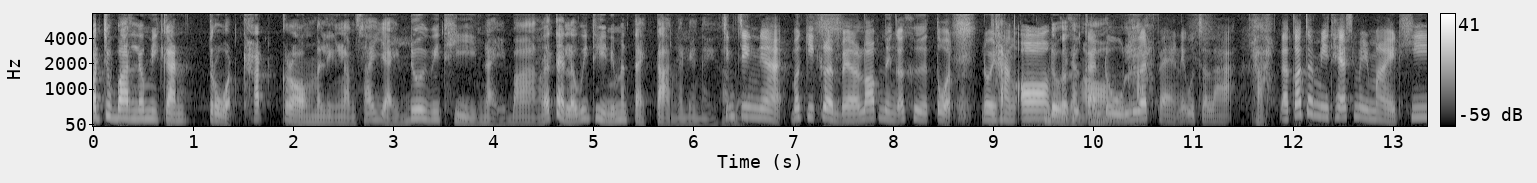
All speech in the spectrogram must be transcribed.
ปัจจุบันเรามีการตรวจคัดกรองมะเร็งลำไส้ใหญ่ด้วยวิธีไหนบ้าง และแต่ละวิธีนี้มันแตกต่างกันยังไงครับจริงๆเนี่ยเมื่อกี้เกรินไปแล้วรอบหนึ่งก็คือตรวจโดยทางอ้อมโดยก็คือการทางอ้อมดูค่ะเลือดแฝงในอุจจาระๆค่ะแล้วก็จะมีเทสใหม่ ๆ ที่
